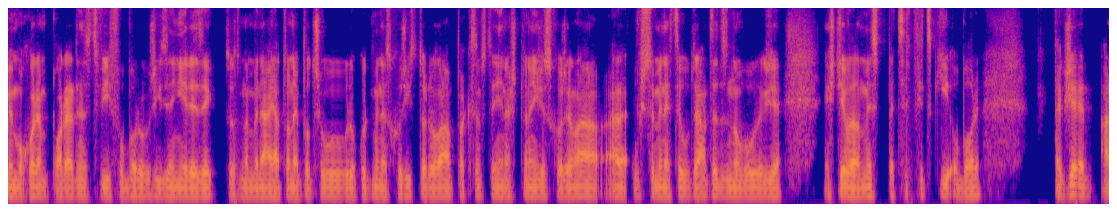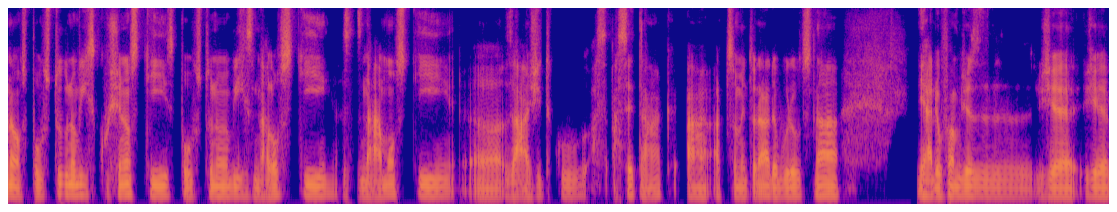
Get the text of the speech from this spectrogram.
Mimochodem poradenství v oboru řízení rizik, to znamená, já to nepotřebuju, dokud mi neschoří 100 dolarů, pak jsem stejně naštvaný, že schořela a už se mi nechce utrácet znovu, takže ještě velmi specifický obor. Takže ano, spoustu nových zkušeností, spoustu nových znalostí, známostí, eh, zážitků, asi tak. A, a co mi to dá do budoucna, já doufám, že, že, že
